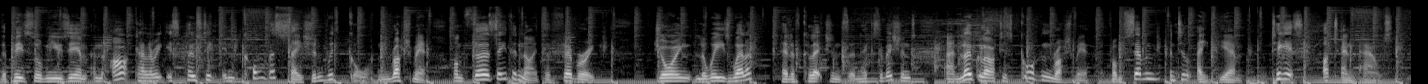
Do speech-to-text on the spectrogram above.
The Petersfield Museum and Art Gallery is hosting In Conversation with Gordon Rushmer on Thursday, the 9th of February. Join Louise Weller, Head of Collections and Exhibitions, and local artist Gordon Rushmer from 7 until 8 pm. Tickets are £10.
